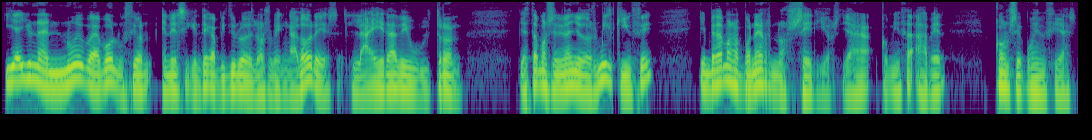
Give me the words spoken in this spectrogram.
y hay una nueva evolución en el siguiente capítulo de Los Vengadores, la era de Ultron. Ya estamos en el año 2015 y empezamos a ponernos serios, ya comienza a haber consecuencias.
